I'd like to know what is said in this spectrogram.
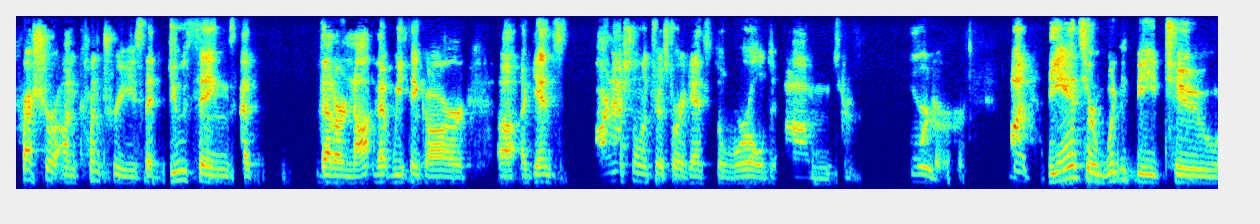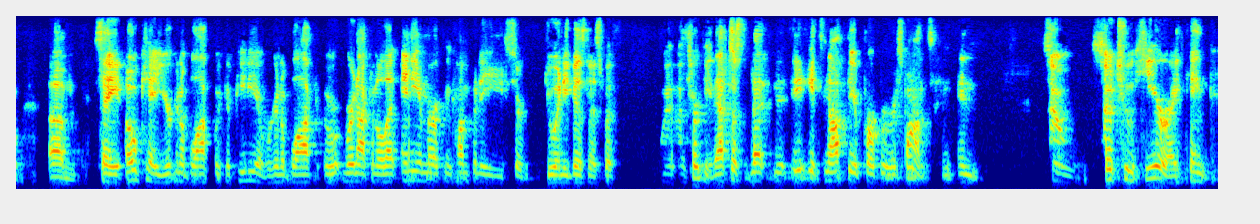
pressure on countries that do things that, that are not, that we think are uh, against our national interest or against the world um, order. But the answer wouldn't be to um, say, okay, you're going to block Wikipedia. We're going to block. We're not going to let any American company sort of do any business with with Turkey. That's just that it, it's not the appropriate response. And, and, so, so to here, I think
